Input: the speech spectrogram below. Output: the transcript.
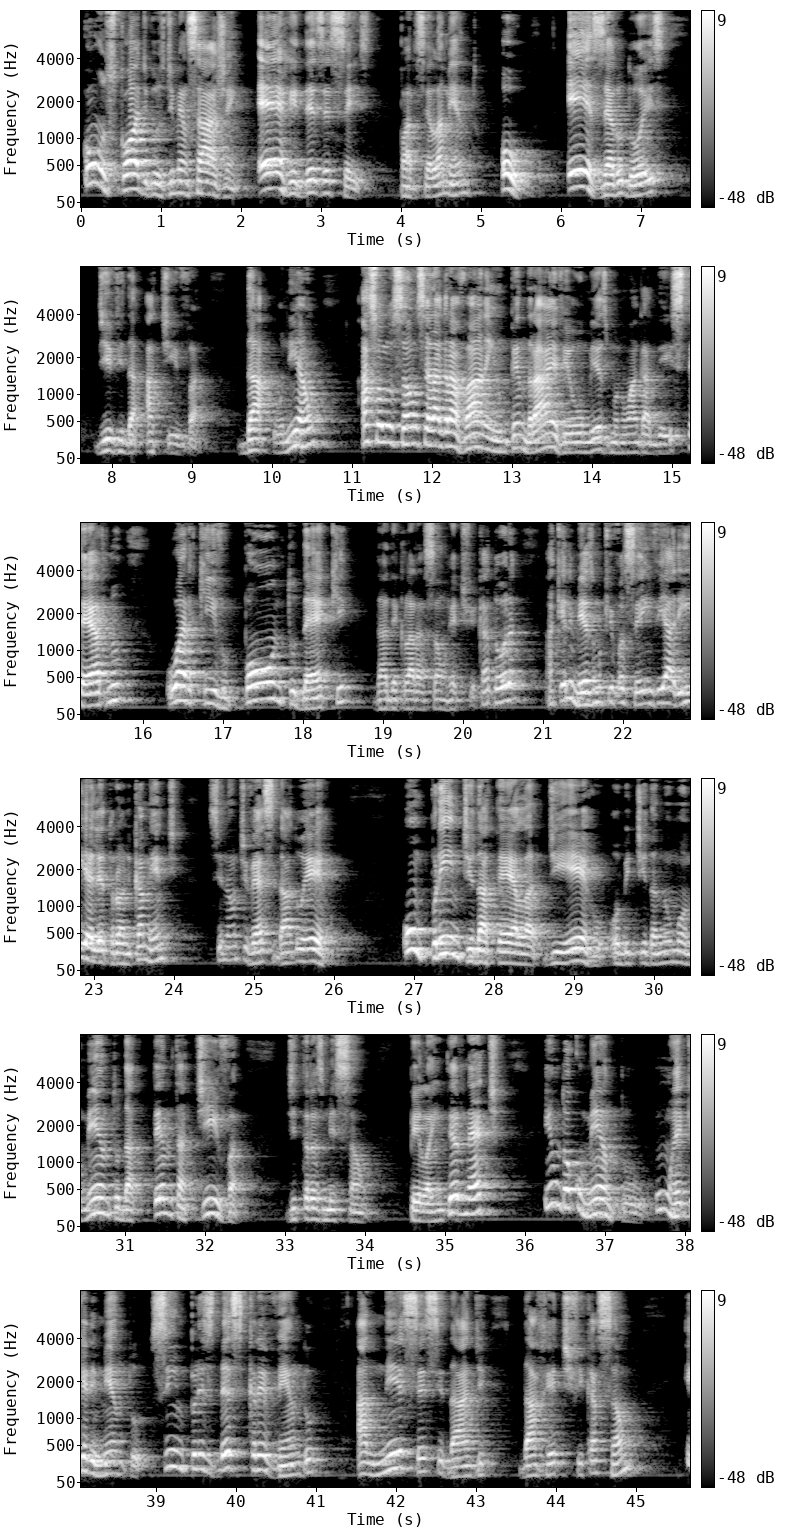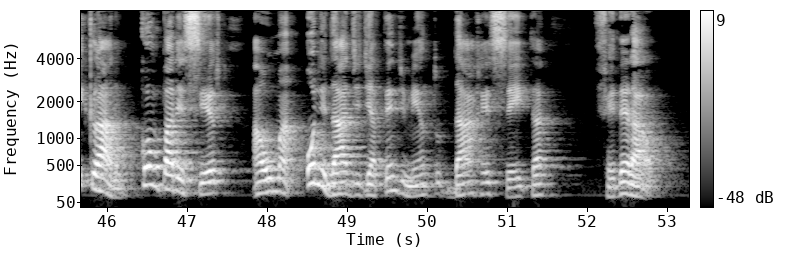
com os códigos de mensagem R16 parcelamento ou E02 dívida ativa da União, a solução será gravar em um pendrive ou mesmo num HD externo o arquivo .dec da declaração retificadora aquele mesmo que você enviaria eletronicamente se não tivesse dado erro. Um print da tela de erro obtida no momento da tentativa de transmissão pela internet e um documento, um requerimento simples descrevendo a necessidade da retificação e, claro, comparecer a uma unidade de atendimento da Receita Federal.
